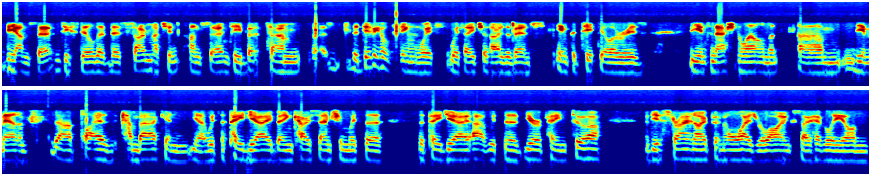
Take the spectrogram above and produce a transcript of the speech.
the uncertainty still. That there's so much uncertainty, but um, the difficult thing with with each of those events in particular is the international element. Um, the amount of uh, players that come back, and you know, with the PGA being co-sanctioned with the the PGA uh, with the European Tour, the Australian Open always relying so heavily on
